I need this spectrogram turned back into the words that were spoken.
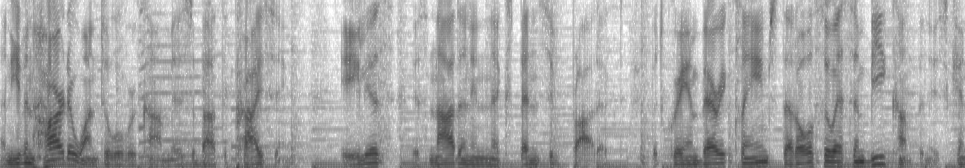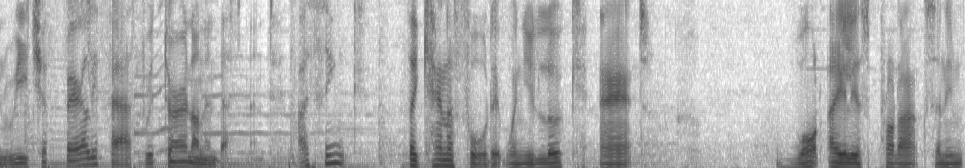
An even harder one to overcome is about the pricing. Alias is not an inexpensive product, but Graham Barry claims that also SMB companies can reach a fairly fast return on investment. I think they can afford it when you look at what Alias products and in,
